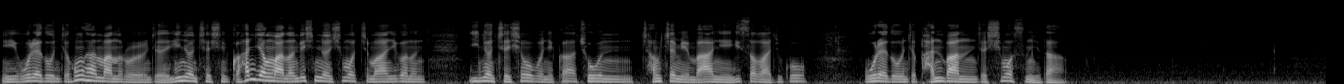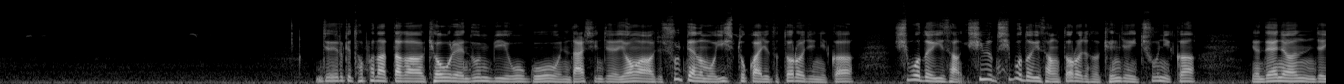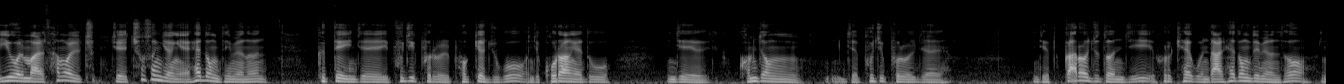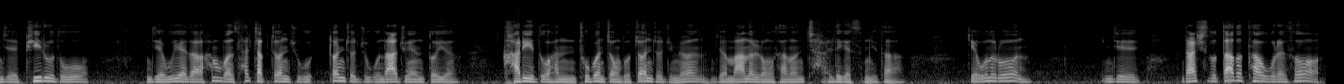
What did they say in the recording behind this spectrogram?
이 올해도 이제 홍산 마늘을 이제 2년째 심고 한지역 마늘 몇십 년 심었지만 이거는 2년째 심어 보니까 좋은 장점이 많이 있어 가지고 올해도 이제 반반 이제 심었습니다. 이제 이렇게 덮어놨다가 겨울에 눈비 오고 날씨 이제 영하 쉴 때는 뭐 20도까지도 떨어지니까 15도 이상 10, 15도 이상 떨어져서 굉장히 추우니까 이제 내년 이제 2월 말 3월 초, 이제 초순경에 해동되면은 그때 이제 부직포를 벗겨주고 이제 고랑에도 이제 검정 이제 부직포를 이제 이제 깔아주던지 그렇게 하고 날 해동되면서 이제 비료도 이제 위에다 한번 살짝 던주고 던져주고 나중엔 또이 가리도 한 두 번 정도 던져주면 이제 마늘 농사는 잘 되겠습니다. 오늘은 이제 날씨도 따뜻하고 그래서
